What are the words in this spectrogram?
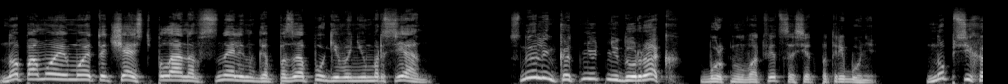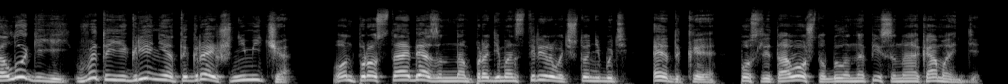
Но, по-моему, это часть планов Снеллинга по запугиванию марсиан. — Снеллинг отнюдь не дурак, — буркнул в ответ сосед по трибуне. Но психологией в этой игре не отыграешь ни мяча. Он просто обязан нам продемонстрировать что-нибудь эдкое после того, что было написано о команде.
